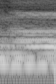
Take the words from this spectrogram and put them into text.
not.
